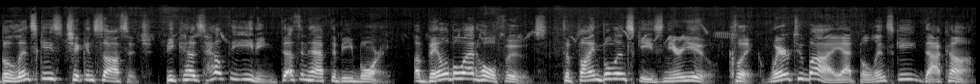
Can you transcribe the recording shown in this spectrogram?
Belinsky's Chicken Sausage, because healthy eating doesn't have to be boring. Available at Whole Foods. To find Belinsky's near you, click where to buy at belinsky.com.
